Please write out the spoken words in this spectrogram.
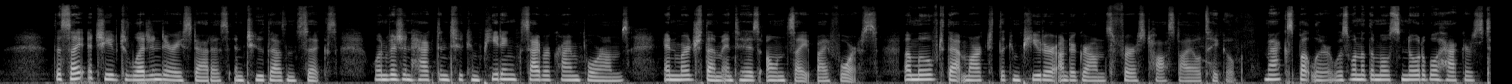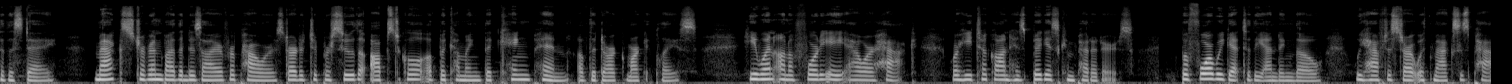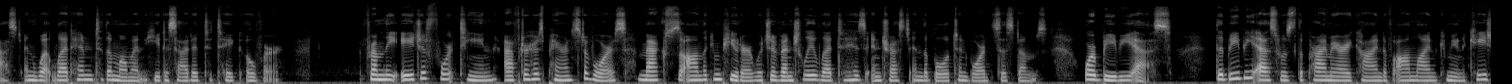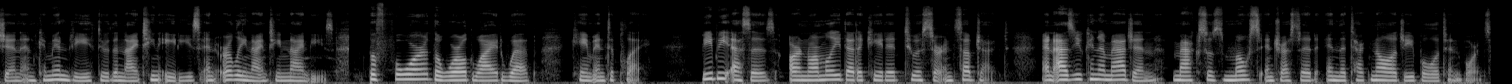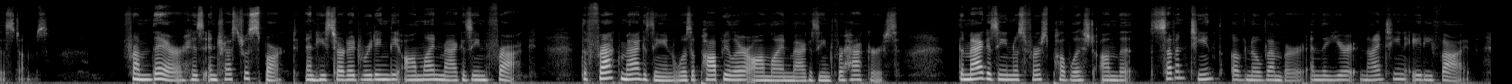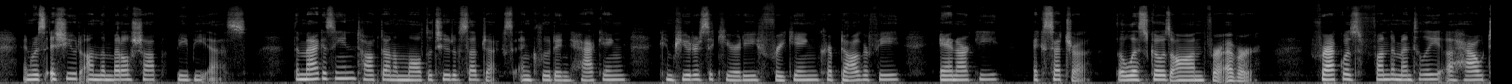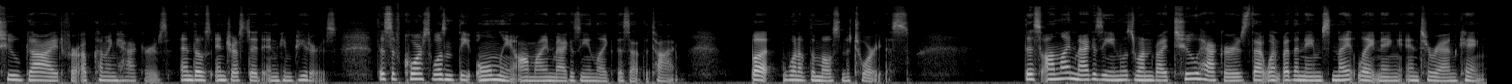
The site achieved legendary status in 2006 when Vision hacked into competing cybercrime forums and merged them into his own site by force, a move that marked the computer underground's first hostile takeover. Max Butler was one of the most notable hackers to this day. Max, driven by the desire for power, started to pursue the obstacle of becoming the kingpin of the dark marketplace. He went on a 48 hour hack where he took on his biggest competitors. Before we get to the ending, though, we have to start with Max's past and what led him to the moment he decided to take over. From the age of 14, after his parents' divorce, Max was on the computer, which eventually led to his interest in the bulletin board systems, or BBS. The BBS was the primary kind of online communication and community through the 1980s and early 1990s, before the World Wide Web came into play. BBSs are normally dedicated to a certain subject, and as you can imagine, Max was most interested in the technology bulletin board systems. From there, his interest was sparked, and he started reading the online magazine Phrack. The Phrack magazine was a popular online magazine for hackers. The magazine was first published on the 17th of November in the year 1985 and was issued on the Metal Shop BBS. The magazine talked on a multitude of subjects, including hacking, computer security, phreaking, cryptography, anarchy, etc. The list goes on forever. Phrack was fundamentally a how to guide for upcoming hackers and those interested in computers. This, of course, wasn't the only online magazine like this at the time, but one of the most notorious. This online magazine was run by two hackers that went by the names Knight Lightning and Taran King.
